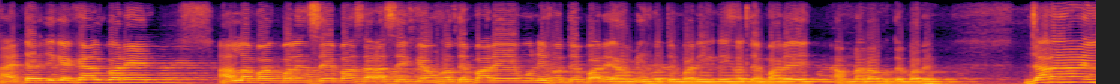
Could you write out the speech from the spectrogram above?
আয়টার দিকে খেয়াল করেন, আল্লাহ পাক বলেন, সে বাজার আছে কেউ হতে পারে, উনি হতে পারে, আমি হতে পারি, ইনি হতে পারে, আপনারা হতে পারেন। যারা এই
